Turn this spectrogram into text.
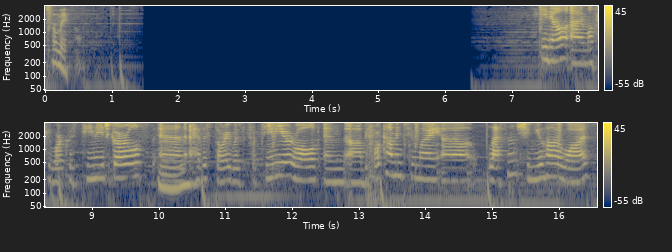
Tell me. You know, I mostly work with teenage girls, and I had a story with a 14 year old, and uh, before coming to my uh, lessons, she knew how I was.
